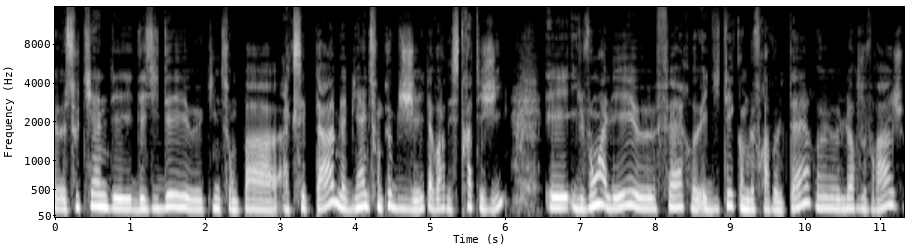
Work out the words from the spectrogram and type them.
euh, soutiennent des, des idées qui ne sont pas acceptables, eh bien, ils sont obligés d'avoir des stratégies et ils vont aller faire éditer, comme le fera Voltaire, leurs ouvrages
